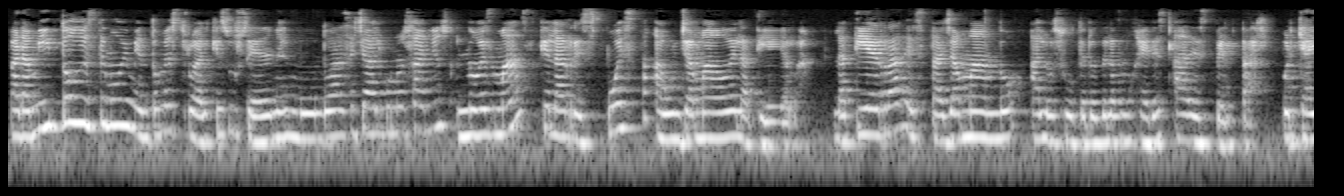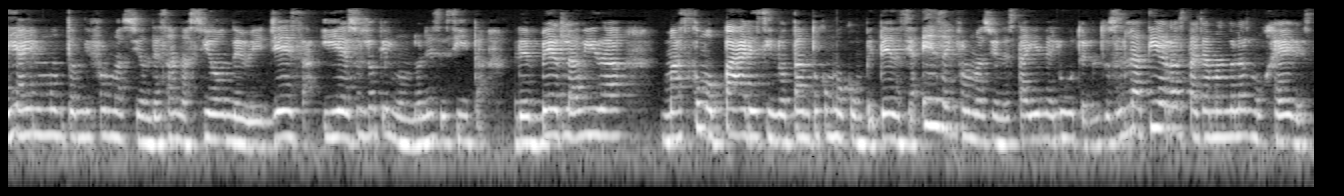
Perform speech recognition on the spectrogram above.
Para mí todo este movimiento menstrual que sucede en el mundo hace ya algunos años no es más que la respuesta a un llamado de la tierra. La tierra está llamando a los úteros de las mujeres a despertar, porque ahí hay un montón de información de sanación, de belleza, y eso es lo que el mundo necesita, de ver la vida más como pares y no tanto como competencia. Esa información está ahí en el útero. Entonces la tierra está llamando a las mujeres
